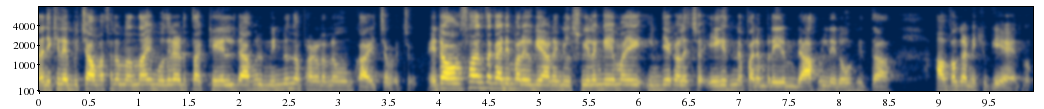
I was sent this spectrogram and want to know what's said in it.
തനിക്ക് ലഭിച്ച അവസരം നന്നായി മുതലെടുത്ത കെ എൽ രാഹുൽ മിന്നുന്ന പ്രകടനവും കാഴ്ചവെച്ചു. ഏറ്റവും അവസാനത്തെ കാര്യം പറയുകയാണെങ്കിൽ ശ്രീലങ്കയുമായി ഇന്ത്യ കളിച്ച ഏകദിന പരമ്പരയിലും രാഹുലിനെ രോഹിത് അവഗണിക്കുകയായിരുന്നു.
